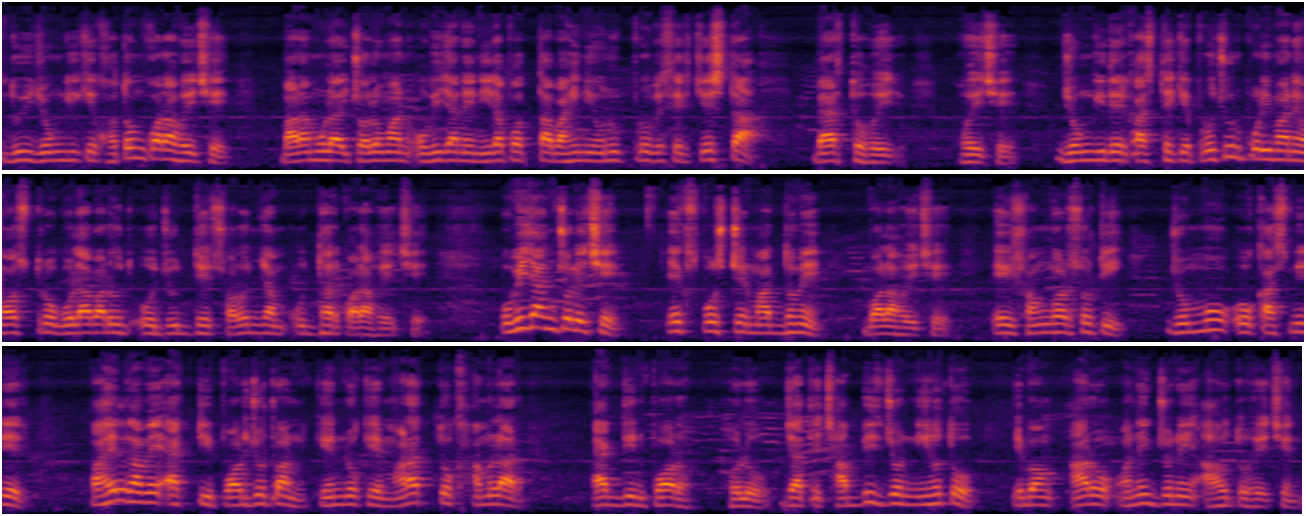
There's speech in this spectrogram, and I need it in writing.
দুই জঙ্গিকে খতম করা হয়েছে। বারামুলায় চলমান অভিযানে নিরাপত্তা বাহিনী অনুপ্রবেশের চেষ্টা ব্যর্থ হয়ে, হয়েছে। জঙ্গিদের কাছ থেকে প্রচুর পরিমাণে অস্ত্র, গোলাবারুদ ও যুদ্ধের সরঞ্জাম উদ্ধার করা হয়েছে। অভিযান চলেছে এক্সপোস্টের মাধ্যমে বলা হয়েছে। এই সংঘর্ষটি জম্মু ও কাশ্মীরের পাহেলগামে একটি পর্যটন কেন্দ্রকে মারাত্মক হামলার একদিন পর হলো, যাতে ২৬ জন নিহত এবং আরও অনেকজনেই আহত হয়েছেন।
